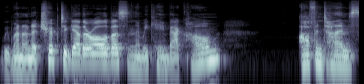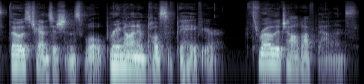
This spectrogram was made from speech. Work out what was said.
we went on a trip together, all of us, and then we came back home. Oftentimes, those transitions will bring on impulsive behavior, throw the child off balance.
